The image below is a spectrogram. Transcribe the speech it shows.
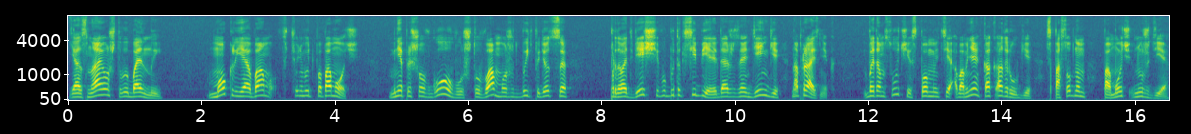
«Я знаю, что вы больны. Мог ли я вам в чем-нибудь помочь? Мне пришло в голову, что вам, может быть, придется продавать вещи в убыток себе или даже занять деньги на праздник. В этом случае вспомните обо мне как о друге, способном помочь нужде».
